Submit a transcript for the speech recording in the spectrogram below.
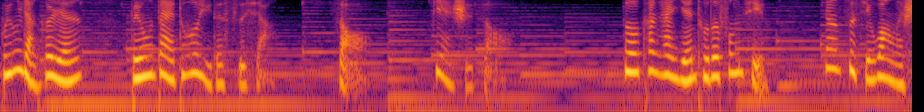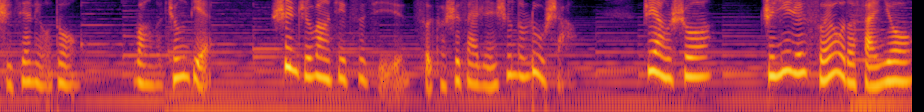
不用两个人，不用带多余的思想。走，便是走。多看看沿途的风景，让自己忘了时间流动，忘了终点，甚至忘记自己此刻是在人生的路上。这样说，只因人所有的烦忧，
